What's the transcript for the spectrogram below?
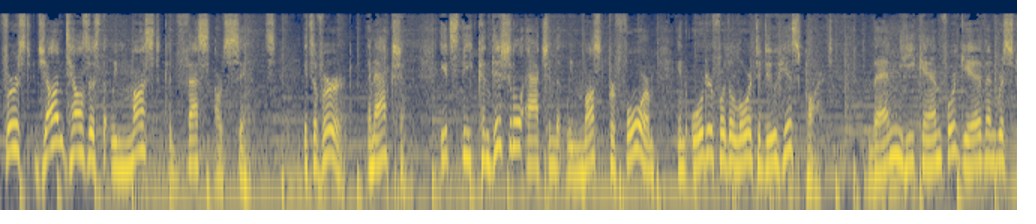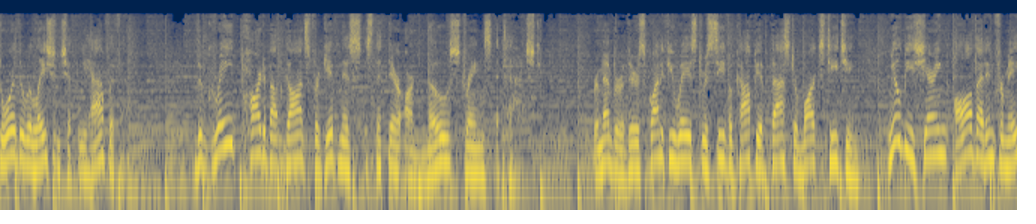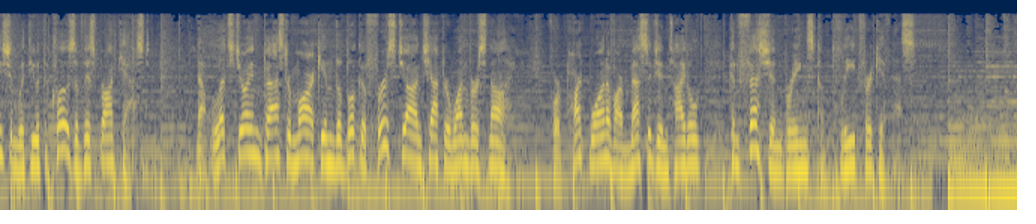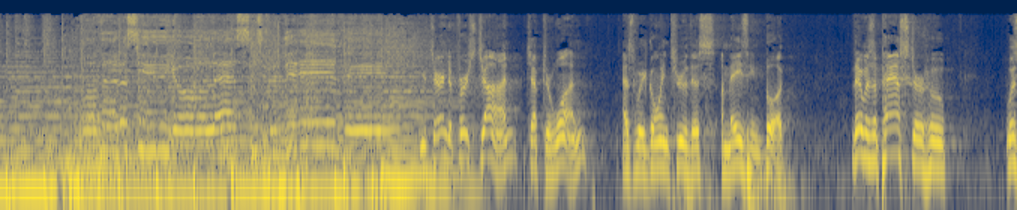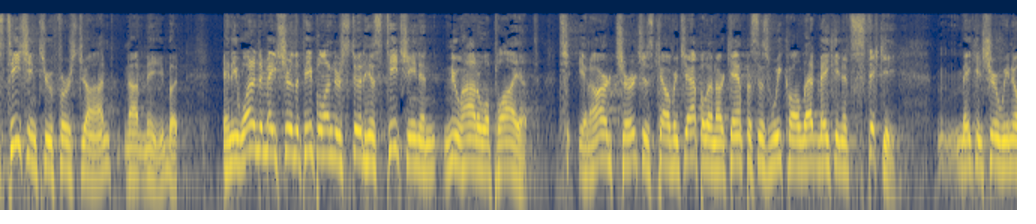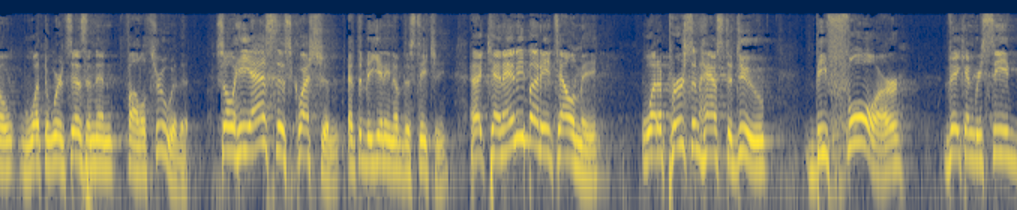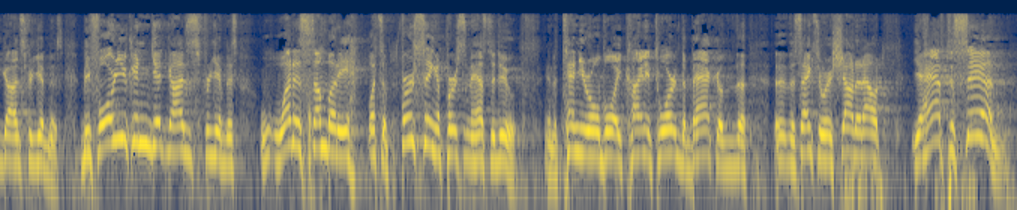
First, John tells us that we must confess our sins. It's a verb, an action. It's the conditional action that we must perform in order for the Lord to do His part. Then He can forgive and restore the relationship we have with Him. The great part about God's forgiveness is that there are no strings attached. Remember, there's quite a few ways to receive a copy of Pastor Mark's teaching. We'll be sharing all that information with you at the close of this broadcast. Now, let's join Pastor Mark in the book of 1 John chapter 1 verse 9 for part 1 of our message entitled Confession Brings Complete Forgiveness. You turn to 1 John chapter 1 as we're going through this amazing book. There was a pastor who was teaching through First John, not me, but, and he wanted to make sure that people understood his teaching and knew how to apply it. In our churches, Calvary Chapel, and our campuses, we call that making it sticky. Making sure we know what the word says and then follow through with it. So he asked this question at the beginning of this teaching. Uh, can anybody tell me what a person has to do before they can receive God's forgiveness. Before you can get God's forgiveness, what is somebody, what's the first thing a person has to do? And a 10 year old boy kind of toward the back of the, Uh, the sanctuary shouted out, you have to sin.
